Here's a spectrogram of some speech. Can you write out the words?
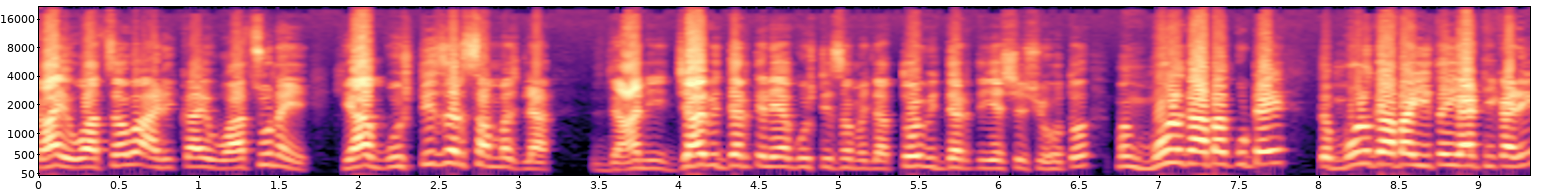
काय वाचावं आणि काय वाचू नये ह्या गोष्टी जर समजल्या आणि ज्या विद्यार्थ्याला या गोष्टी समजल्या तो विद्यार्थी यशस्वी होतो. मग मूळ गाभा कुठे? आहे? तर मूळ गाभा इथं या ठिकाणी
